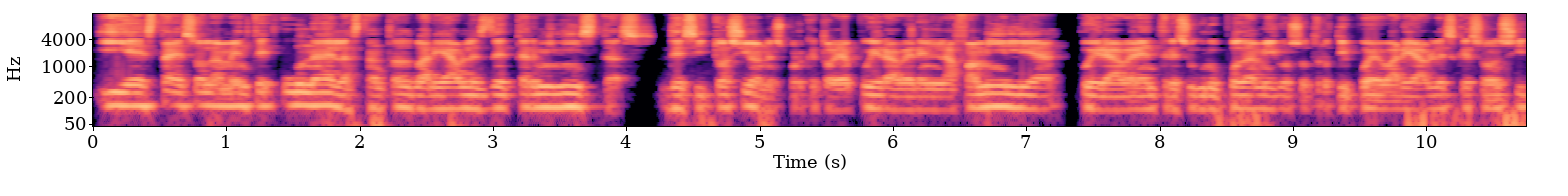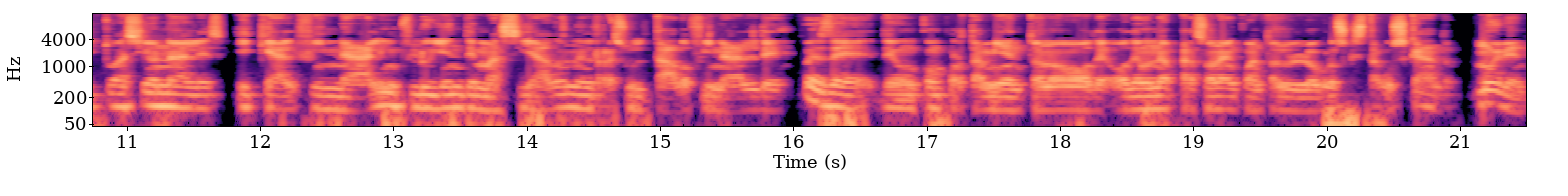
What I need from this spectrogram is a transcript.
Y esta es solamente una de las tantas variables deterministas de situaciones, porque todavía pudiera haber en la familia, pudiera haber entre su grupo de amigos otro tipo de variables que son situacionales y que al final influyen demasiado en el resultado final de, pues de, de un comportamiento o, de, una persona en cuanto a los logros que está buscando. Muy bien,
